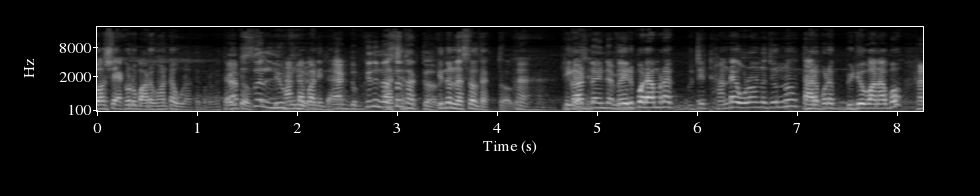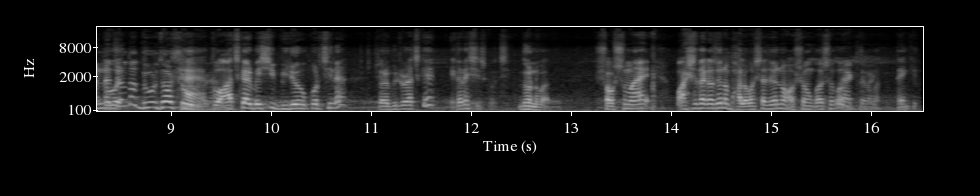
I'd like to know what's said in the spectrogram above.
দশ এগারো বারো ঘণ্টা উড়াতে পারবে তাই তো? ঠান্ডা পানি একদম, কিন্তু নাসাল আচ্ছা, থাকতে হবে। কিন্তু নাসাল থাকতে হবে। হ্যাঁ, হ্যাঁ, ঠিক আছে। তো এরপরে আমরা যে ঠান্ডায় ওড়ানোর জন্য তারপরে ভিডিও বানাবো। ঠান্ডার তো- জন্য তো দুর্ধর্ষ হ্যাঁ তো আজকে আর বেশি ভিডিও করছি না। চলো ভিডিও আজকে এখানে শেষ করছি। ধন্যবাদ। সবসময় পাশে থাকার জন্য ভালোবাসার জন্য অসংখ্য অসংখ্য ধন্যবাদ। থ্যাংক ইউ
